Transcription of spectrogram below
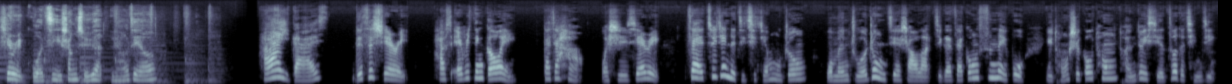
Sherry 国际商学院了解哦。Hi guys, this is Sherry. How's everything going? 大家好，我是 Sherry。在最近的几期节目中，我们着重介绍了几个在公司内部与同事沟通、团队协作的情景，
